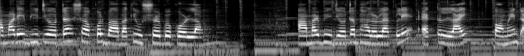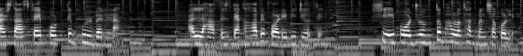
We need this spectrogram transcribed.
আমার এই ভিডিওটা সকল বাবাকে উৎসর্গ করলাম। আমার ভিডিওটা ভালো লাগলে একটা লাইক কমেন্ট আর সাবস্ক্রাইব করতে ভুলবেন না। আল্লাহ হাফেজ দেখা হবে পরের ভিডিওতে। সেই পর্যন্ত ভালো থাকবেন সকলে।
